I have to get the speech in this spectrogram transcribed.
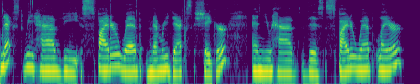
Next, we have the Spider Web Memory Decks Shaker. And you have this spider web layer.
